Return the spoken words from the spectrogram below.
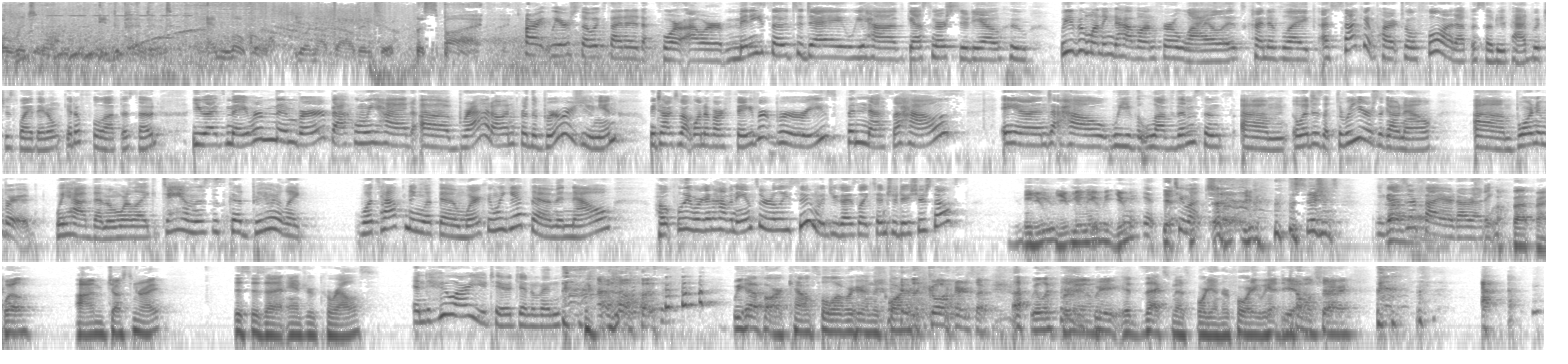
Original, independent, and local. You're now dialed into The Spy. All right, we are so excited for our mini-sode today. We have guests in our studio who we've been wanting to have on for a while. It's kind of like a second part to a full-on episode we've had, which is why they don't get a full episode. You guys may remember back when we had uh, Brad on for the Brewers Union, we talked about one of our favorite breweries, Vanessa House, and how we've loved them since, um, what is it, three years ago now. Um, Born and Brewed, we had them, and we're like, damn, this is good beer. Like, what's happening with them? Where can we get them? And now, hopefully, we're going to have an answer really soon. Would you guys like to introduce yourselves? Me, you, you, me, me, me, you. It's too much. Decisions. You guys are fired already. But, right. Well, I'm Justin Wright. this is uh, Andrew Corrales. And who are you two, gentlemen? We have our counsel over here in the corner. The corner, sorry. We look for him. we, it's Zach Smith, 40 under 40. We had to yeah, double check. sorry.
